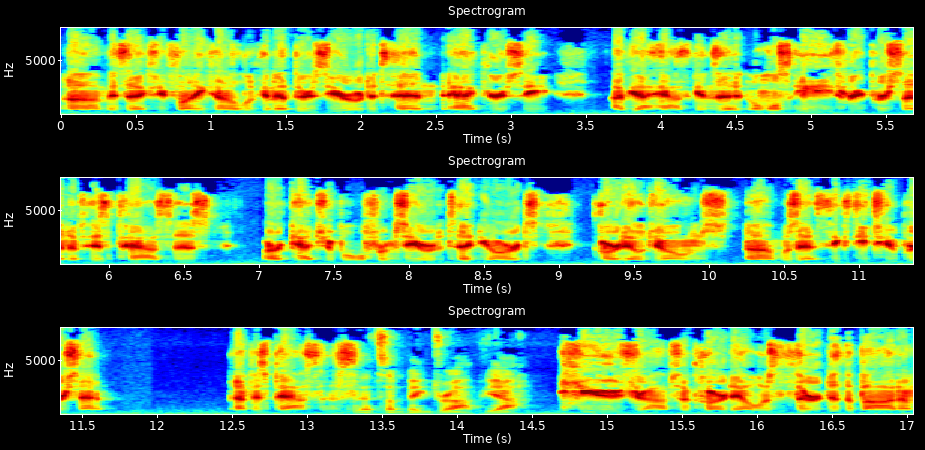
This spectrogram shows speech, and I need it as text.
um, it's actually funny kind of looking at their zero to ten accuracy. I've got Haskins at almost eighty three percent of his passes are catchable from zero to ten yards. Cardale Jones um, was at sixty two percent of his passes That's a big drop. Yeah. huge drop. So Cardale was third to the bottom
